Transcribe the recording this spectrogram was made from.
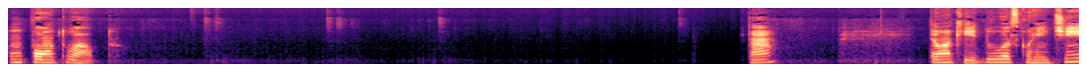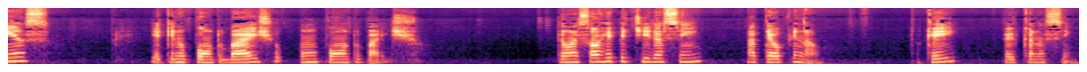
um ponto alto. Tá? Então, aqui, duas correntinhas. E aqui no ponto baixo, um ponto baixo. Então, é só repetir assim até o final. Ok? Vai ficando assim.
